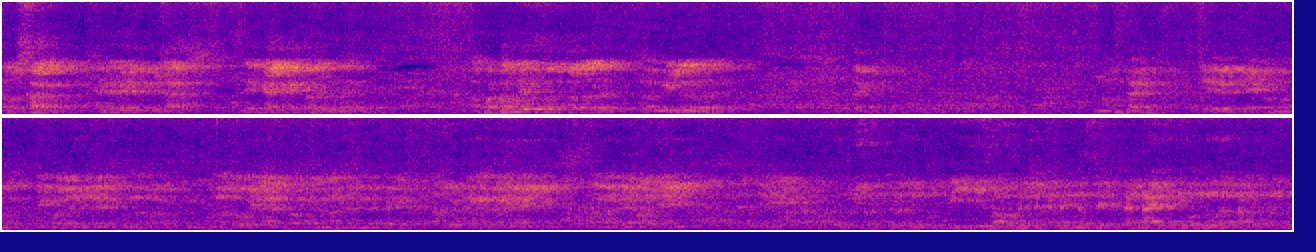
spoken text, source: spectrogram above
നമസ്കാരം എന്റെ പേര് ബിലാസ് ഞാൻ കാലിക്കറ്റ് വരുന്നത് പട്ടമൂടി സ്ഥലത്താണ് വീട്ടിലുള്ളത് നമസ്കാരം എന്റെ പേര് ജയപ്രമോദ് ഈ കൊല്ലം ജില്ലയിൽ ഉന്നത ഉന്നത തൊഴിലാളി എന്നാണ് എന്റെ പേര് വീട്ടിൽ കഴിക്കാനും വി ജി ഫൗണ്ടേഷൻ എന്ന ഇൻഡസ്ട്രി രണ്ടായിരത്തി ഒന്ന് മുതൽ നടത്തുന്നുണ്ട്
